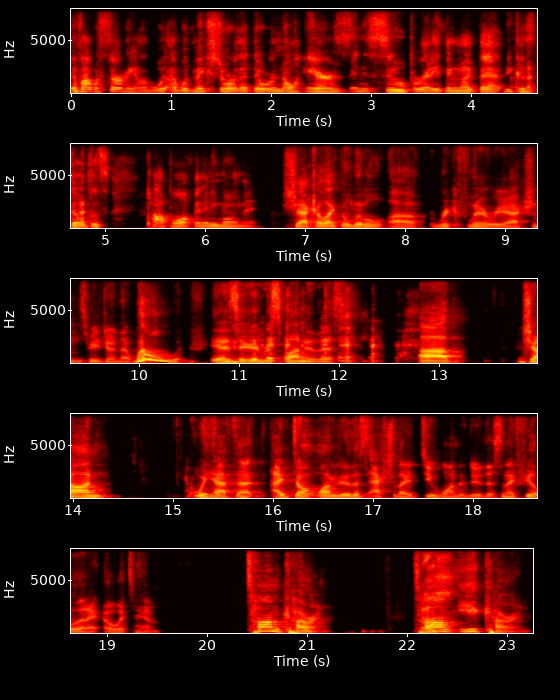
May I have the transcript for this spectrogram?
if i was serving him I would, I would make sure that there were no hairs in his soup or anything like that because they'll just pop off at any moment Shaq, I like the little uh Ric Flair reactions where you're doing the woo. Yeah, so you're responding to this. Uh John, we have to. I don't want to do this. Actually, I do want to do this, and I feel that I owe it to him. Tom Curran, Tom E. Curran,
